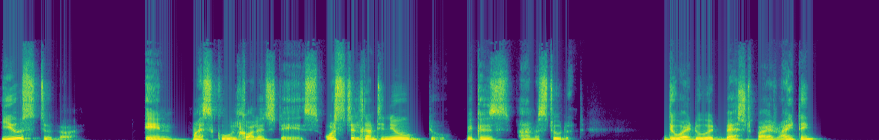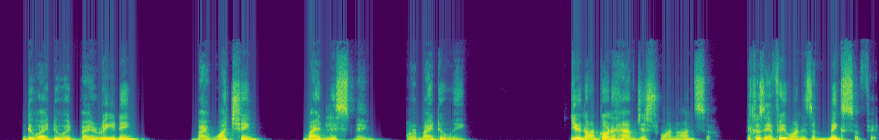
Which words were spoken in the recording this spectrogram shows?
used to learn in my school, college days, or still continue to because I'm a student? Do I do it best by writing? Do I do it by reading, by watching, by listening, or by doing? You're not going to have just one answer because everyone is a mix of it.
